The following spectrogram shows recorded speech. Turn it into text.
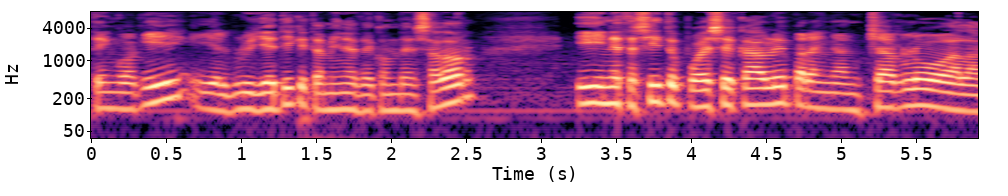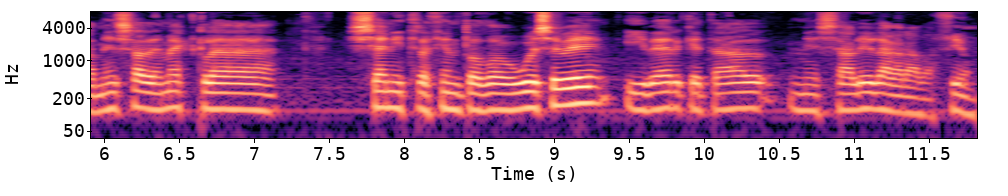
tengo aquí y el Blue Yeti que también es de condensador. Y necesito pues ese cable para engancharlo a la mesa de mezcla Xenix 302 USB y ver qué tal me sale la grabación.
